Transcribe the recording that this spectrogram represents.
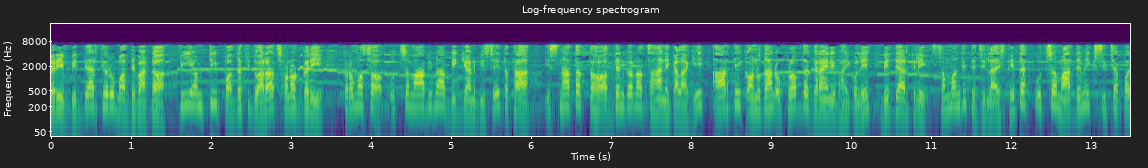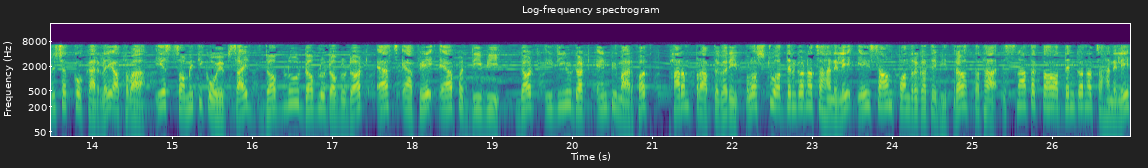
गरीब विद्यार्थीहरू मध्येबाट पीएमटी पद्धतिद्वारा छनौट गरी क्रमशः उच्च माविमा विज्ञान विषय तथा स्नातक तह अध्ययन गर्न चाहनेका लागि आर्थिक अनुदान उपलब्ध गराइने भएकोले विद्यार्थीले सम्बन्धित जिल्ला स्थित उच्च माध्यमिक शिक्षा परिषदको कार्यालय अथवा यस समितिको website W dot dot edu dot N P मार्फत फारम प्राप्त गरी प्लस टू अध्ययन गर्न चाहनेले यही साउन पन्ध्र गते भित्र तथा स्नातक तह अध्ययन गर्न चाहनेले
